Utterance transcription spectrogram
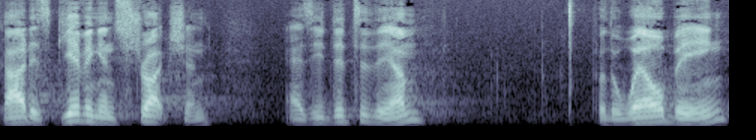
God is giving instruction, as He did to them, for the well being.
